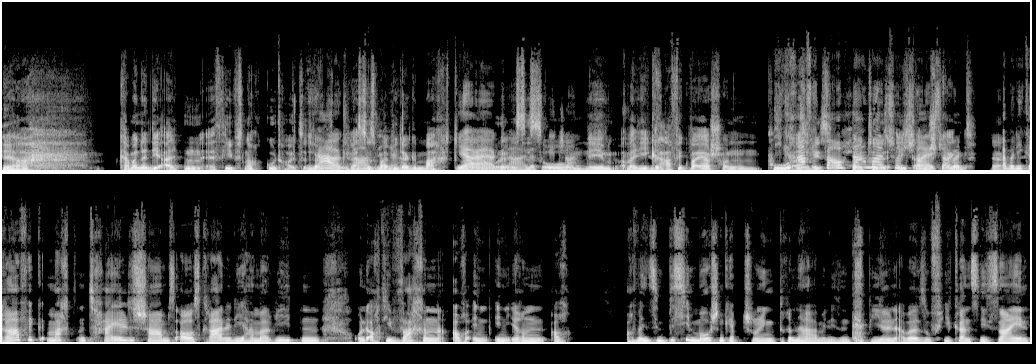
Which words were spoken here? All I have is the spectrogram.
ja. Kann man denn die alten äh, Thieves noch gut heutzutage ja, spielen? Hast du es mal ja. wieder gemacht? Ja, oder, ja, oder klar, ist es so, nee, weil die Grafik war ja schon puh, die Grafik also die ist war auch heute damals schon scheiße, aber, aber die Grafik macht einen Teil des Charmes aus, gerade die Hamariten und auch die Wachen auch in, in ihren, auch auch wenn sie ein bisschen Motion Capturing drin haben in diesen Spielen, aber so viel kann es nicht sein,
